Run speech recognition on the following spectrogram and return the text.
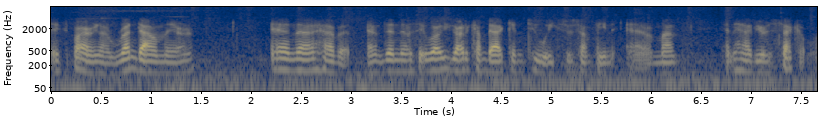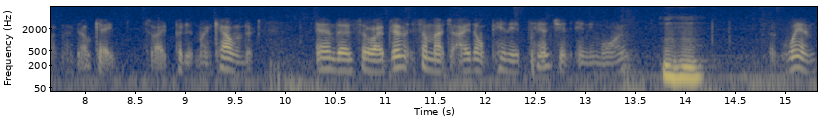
expiring. I run down there, and uh, have it. And then they'll say, "Well, you got to come back in two weeks or something, uh, a month, and have your second one." I said, "Okay." So I put it in my calendar, and uh, so I've done it so much I don't pay any attention anymore Mm-hmm. when,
